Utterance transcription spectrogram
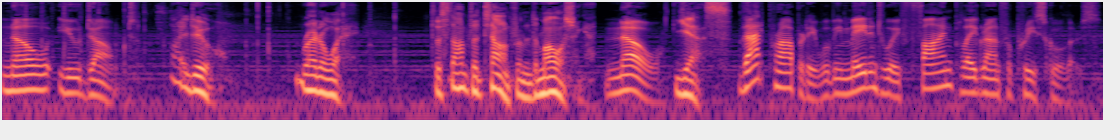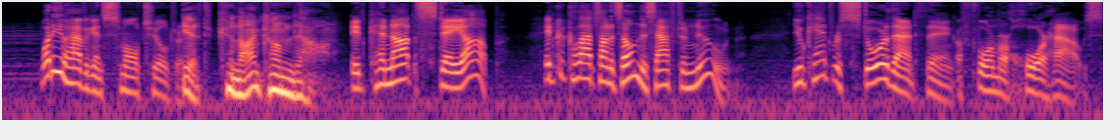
No, you don't. I do. Right away. To stop the town from demolishing it. No. Yes. That property will be made into a fine playground for preschoolers. What do you have against small children? It cannot come down. It cannot stay up. It could collapse on its own this afternoon. You can't restore that thing, a former whorehouse.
